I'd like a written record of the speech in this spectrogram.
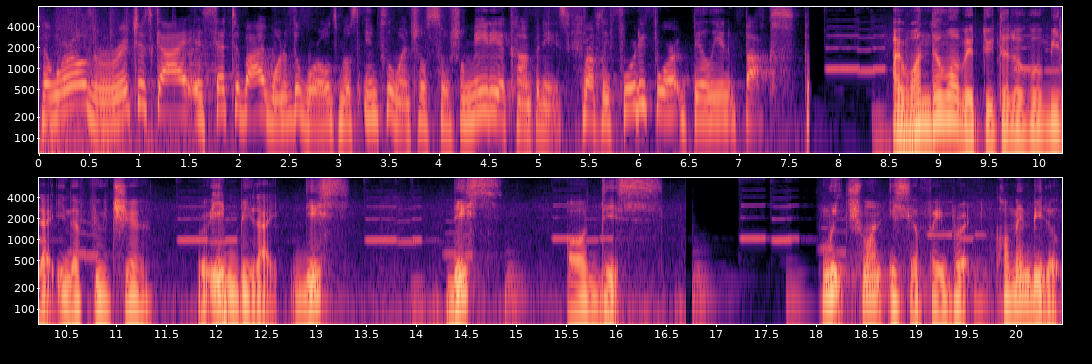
The world's richest guy is set to buy one of the world's most influential social media companies, roughly 44 billion bucks. I wonder what will Twitter logo be like in the future. Will it be like this, this, or this? Which one is your favorite? Comment below.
